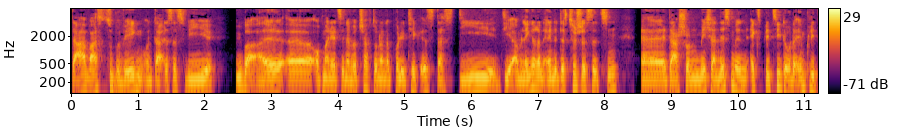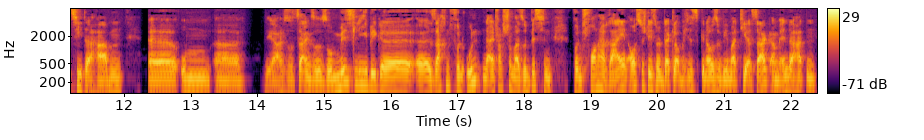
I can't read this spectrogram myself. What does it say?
da was zu bewegen. Und da ist es wie überall, äh, ob man jetzt in der Wirtschaft oder in der Politik ist, dass die, die am längeren Ende des Tisches sitzen, äh, da schon Mechanismen explizite oder implizite haben, äh, um äh, ja sozusagen so so missliebige äh, Sachen von unten einfach schon mal so ein bisschen von vornherein auszuschließen. Und da glaube ich, ist es genauso wie Matthias sagt. Am Ende hatten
